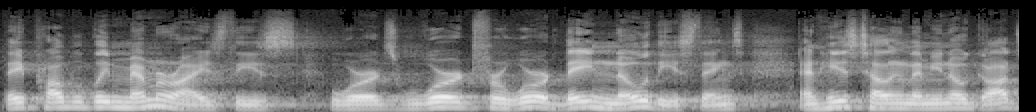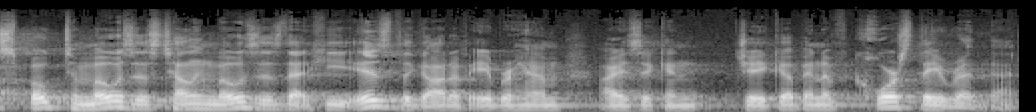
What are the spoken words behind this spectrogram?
They probably memorized these words word for word. They know these things. And he's telling them, you know, God spoke to Moses, telling Moses that he is the God of Abraham, Isaac, and Jacob. And of course, they read that.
